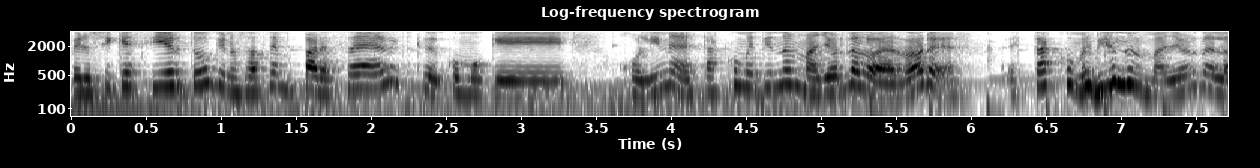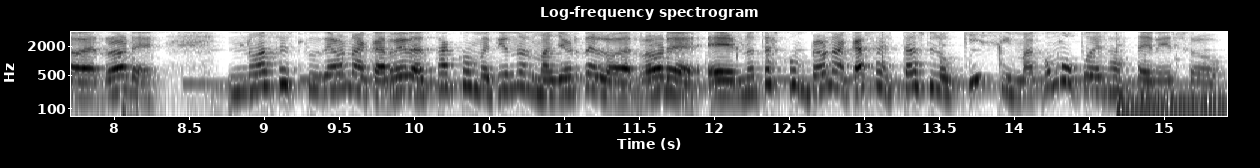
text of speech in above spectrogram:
Pero sí que es cierto que nos hacen parecer que como que, jolines, estás cometiendo el mayor de los errores estás cometiendo el mayor de los errores. No has estudiado una carrera, estás cometiendo el mayor de los errores. Eh, no te has comprado una casa, estás loquísima. ¿Cómo puedes hacer eso?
